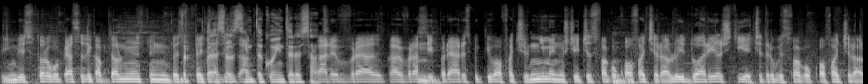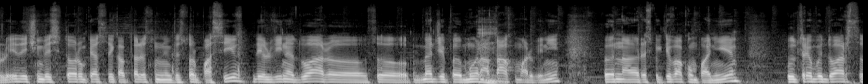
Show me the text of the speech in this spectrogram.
Investitorul pe piață de capital nu este un investitor specializat. să-l simtă cointeresat. Care vrea, care vrea mm. să-i preia respectiva afacere. Nimeni nu știe ce să facă mm. cu afacerea lui, doar el știe ce trebuie să facă cu afacerea lui. Deci investitorul în piață de capital este un investitor pasiv, de el vine doar uh, să merge pe mâna mm. ta, cum ar veni, în uh, respectiva companie tu trebuie doar să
